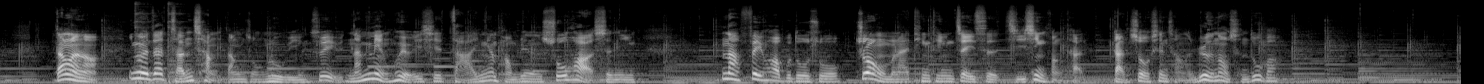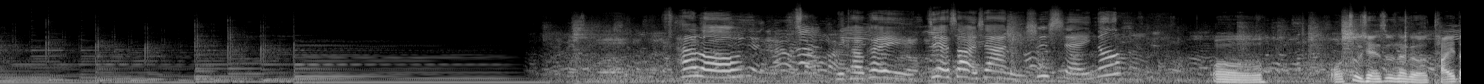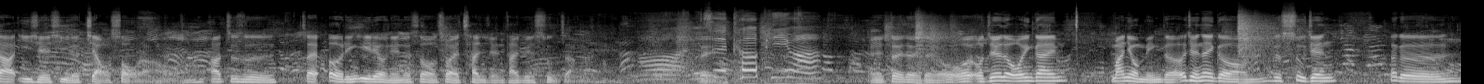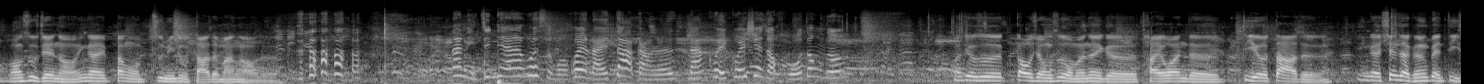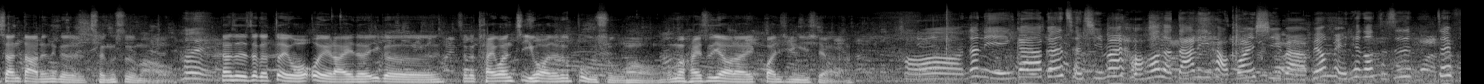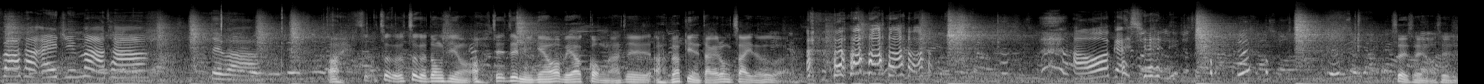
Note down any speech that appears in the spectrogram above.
当然啊，因为在展场当中录音，所以难免会有一些杂音跟旁边人说话的声音。那废话不多说，就让我们来听听这一次即兴访谈，感受现场的热闹程度吧。你可不可以介绍一下你是谁呢？哦，我之前是那个台大医学系的教授了，啊，就是在二零一六年的时候出来参选台北市长了。哦，你是科批吗？哎，对对对，我我我觉得我应该蛮有名的，而且那个那个树坚，那个王树坚哦，应该帮我知名度打得蛮好的。那你今天为什么会来大港人南回归线的活动呢？那就是高雄是我们那个台湾的第二大的，应该现在可能变第三大的那个城市嘛哦。对。但是这个对我未来的一个这个台湾计划的这个部署哦，我们还是要来关心一下。哦，那你应该要跟陈其迈好好的打理好关系吧，不要每天都只是在发他 IG 骂他，对吧？哎，这这个这个东西哦，哦，这这物件我不要讲啦，这啊不要紧，大家拢知就好啊。好，感谢你。谢谢啊，谢谢。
